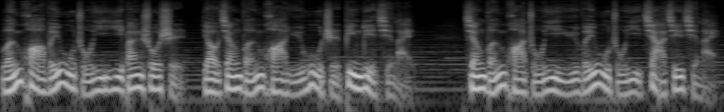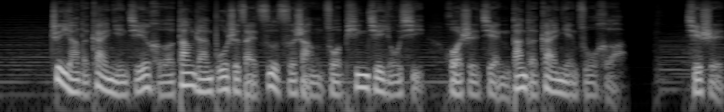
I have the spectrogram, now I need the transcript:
文化唯物主义一般说是要将文化与物质并列起来，将文化主义与唯物主义嫁接起来。这样的概念结合当然不是在字词上做拼接游戏，或是简单的概念组合。其实，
